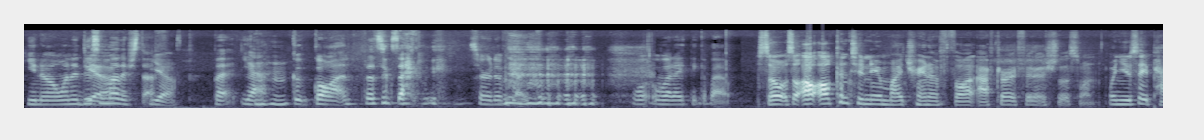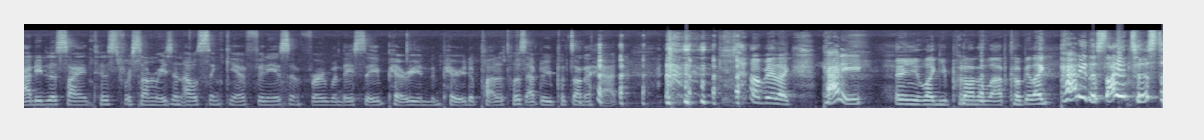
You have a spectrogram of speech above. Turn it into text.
You know, I want to do some other stuff. Yeah. But yeah, mm-hmm. go, go on. That's exactly sort of like what, what I think about. So so I'll, I'll continue my train of thought after I finish this one. When you say Patty the scientist, for some reason I was thinking of Phineas and Ferb when they say Perry and then Perry the platypus after he puts on a hat. I'll be like Patty, and you like you put on a lab coat, be like Patty the scientist.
